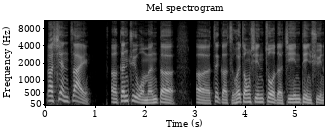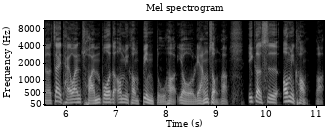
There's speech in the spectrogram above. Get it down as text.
那现在呃，根据我们的呃这个指挥中心做的基因定序呢，在台湾传播的 Omicron 病毒哈有两种哈，一个是 Omicron 啊，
